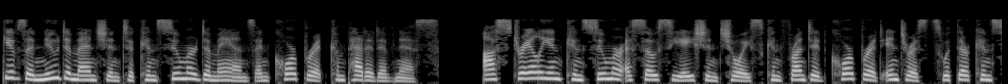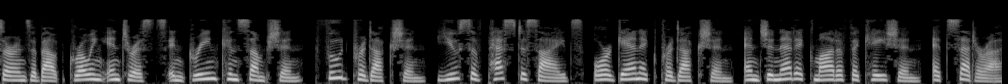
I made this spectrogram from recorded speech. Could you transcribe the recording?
gives a new dimension to consumer demands and corporate competitiveness. Australian Consumer Association Choice confronted corporate interests with their concerns about growing interests in green consumption, food production, use of pesticides, organic production, and genetic modification, etc.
